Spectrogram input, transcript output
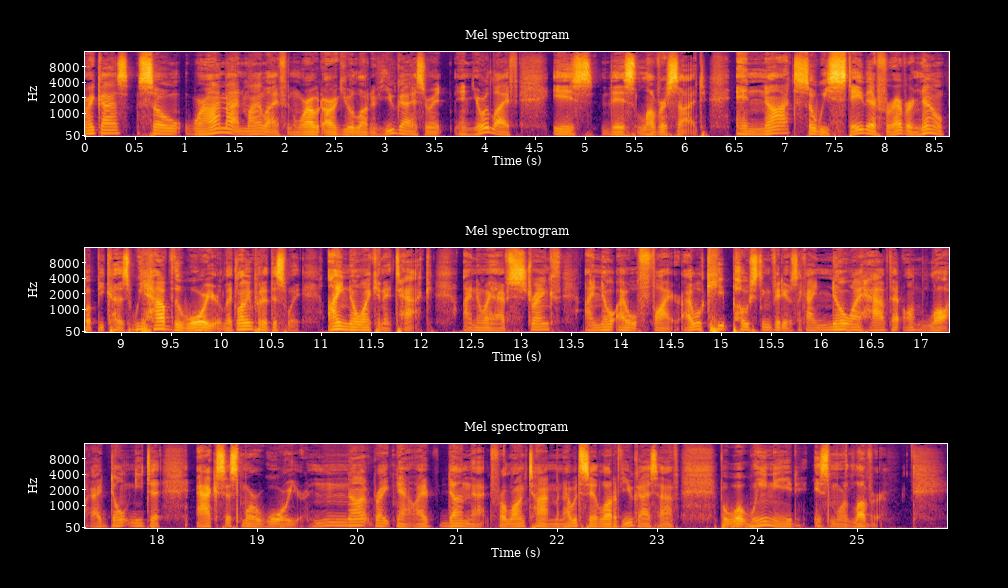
Right, guys? So, where I'm at in my life, and where I would argue a lot of you guys are in your life, is this lover side. And not so we stay there forever, no, but because we have the warrior. Like, let me put it this way I know I can attack. I know I have strength. I know I will fire. I will keep posting videos. Like, I know I have that on lock. I don't need to access more warrior. Not right now. I've done that for a long time. And I would say a lot of you guys have. But what we need is more lover.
